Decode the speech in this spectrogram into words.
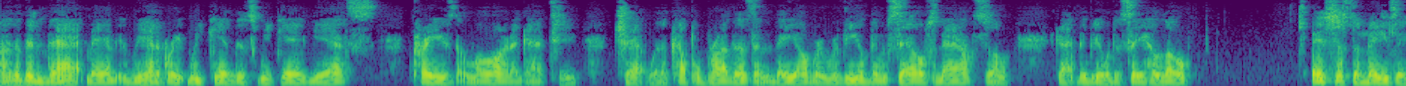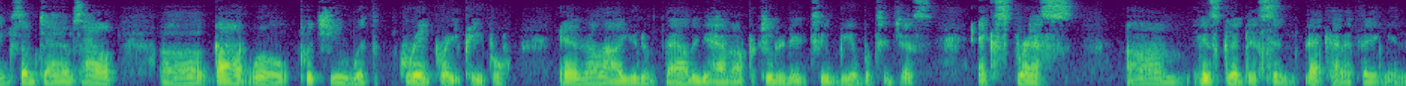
other than that, man, we had a great weekend this weekend. Yes, praise the Lord. I got to chat with a couple brothers, and they already revealed themselves now. So got to be able to say hello it's just amazing sometimes how uh, God will put you with great, great people and allow you to value to have opportunity to be able to just express um, His goodness and that kind of thing, and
